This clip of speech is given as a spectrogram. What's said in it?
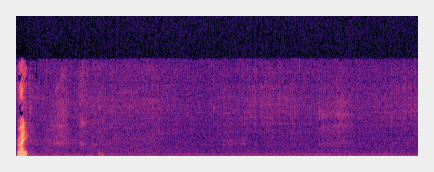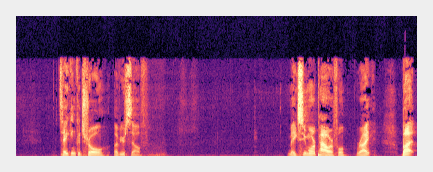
Right? Taking control of yourself makes you more powerful, right? But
